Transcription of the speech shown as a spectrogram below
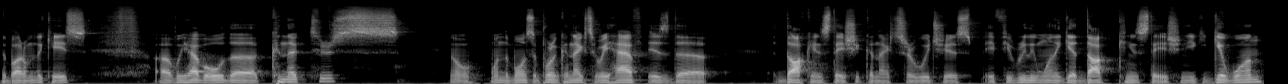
The bottom of the case. Uh, we have all the connectors. No, one of the most important connector we have is the docking station connector, which is if you really want to get docking station, you can get one.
